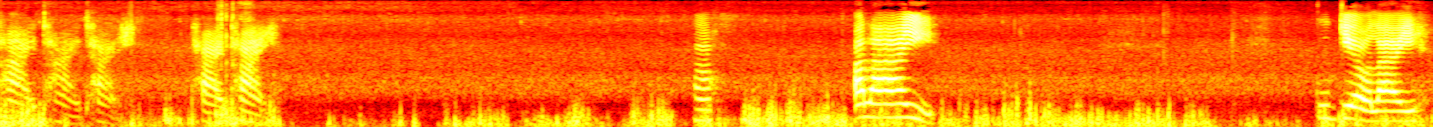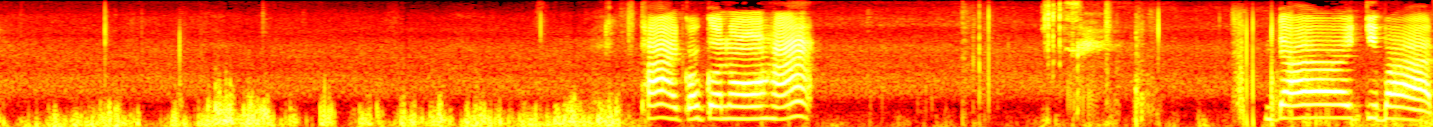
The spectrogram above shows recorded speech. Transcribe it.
ถ่ายถ่ายถ่ายถ่ายถ่าย อะไร กูเกี่ยวอะไรถ่ายกกนฮะ ได้กี่บาท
